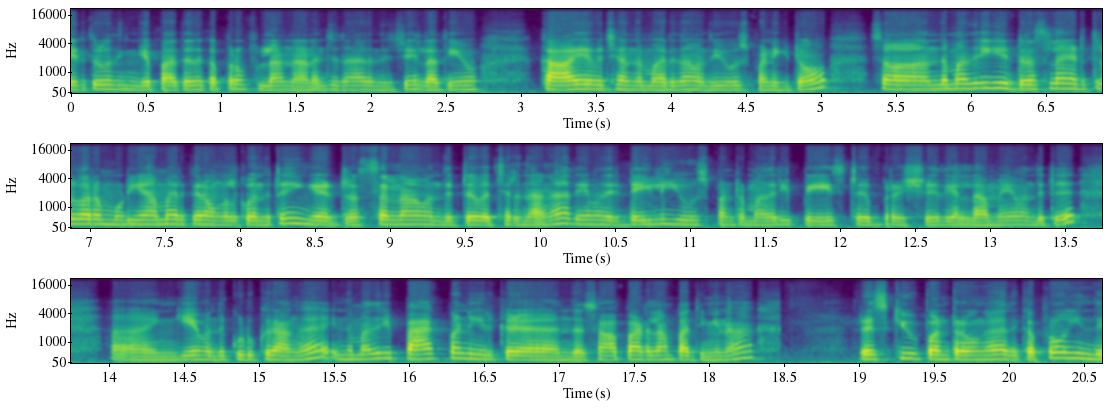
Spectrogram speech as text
எடுத்துகிட்டு வந்து இங்கே பார்த்ததுக்கப்புறம் ஃபுல்லாக நனைஞ்சு தான் இருந்துச்சு. எல்லாத்தையும் காய வச்சு அந்த மாதிரி தான் வந்து யூஸ் பண்ணிக்கிட்டோம். ஸோ அந்த மாதிரி ட்ரெஸ்லாம் எடுத்துகிட்டு வர முடியாமல் இருக்கிறவங்களுக்கு வந்துட்டு இங்கே ட்ரெஸ் எல்லாம் வந்துட்டு வச்சுருந்தாங்க. அதே மாதிரி டெய்லி யூஸ் பண்ணுற மாதிரி பேஸ்ட்டு ப்ரஷ் இது எல்லாமே வந்துட்டு இங்கேயே வந்து கொடுக்குறாங்க. இந்த மாதிரி பேக் பண்ணியிருக்க இந்த சாப்பாடெல்லாம் பார்த்தீங்கன்னா ரெஸ்க்யூ பண்ணுறவங்க அதுக்கப்புறம் இந்த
